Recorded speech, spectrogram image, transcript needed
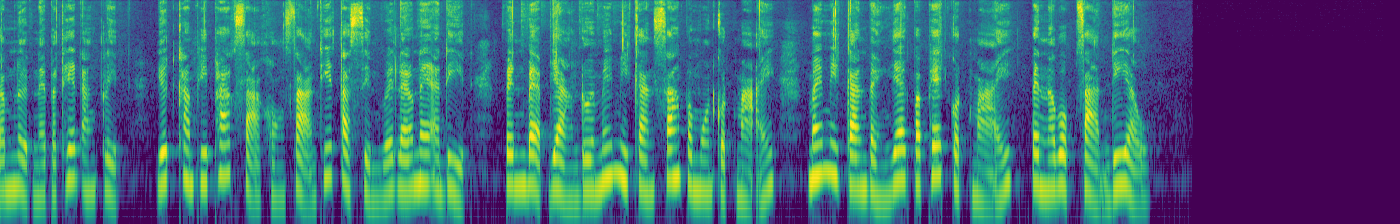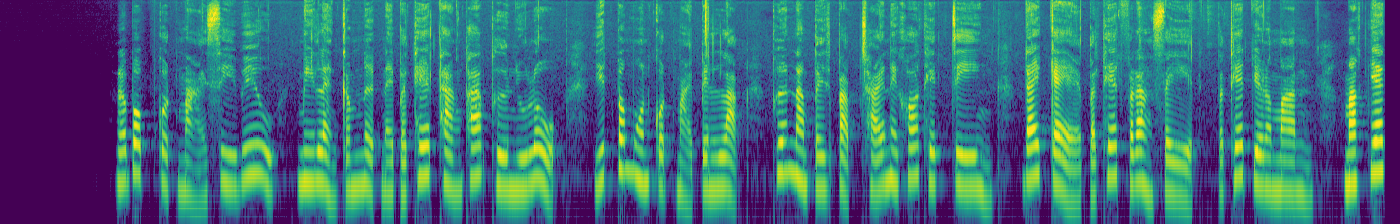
กำเนิดในประเทศอังกฤษ ยึดคำพิพากษาของศาลที่ตัดสินไว้แล้วในอดีต เป็นแบบอย่างโดยไม่มีการสร้างประมวลกฎหมาย ไม่มีการแบ่งแยกประเภทกฎหมาย เป็นระบบศาลเดี่ยว ระบบกฎหมายซีวิลมีแหล่งกำเนิดในประเทศทางภาคพื้นยุโรป ยึดประมวลกฎหมายเป็นหลัก เพื่อนำไปปรับใช้ในข้อเท็จจริง ได้แก่ประเทศฝรั่งเศส ประเทศเยอรมัน มักแยก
